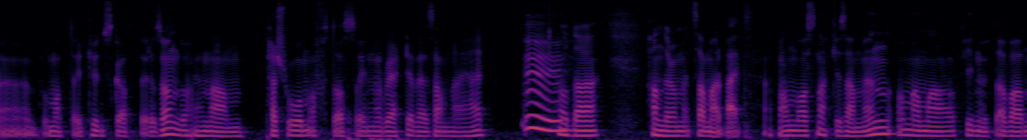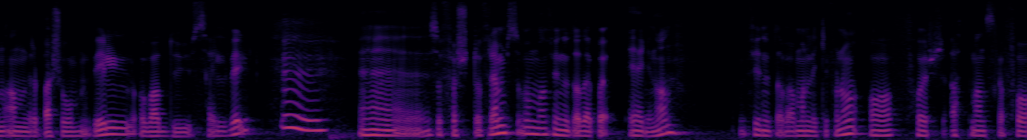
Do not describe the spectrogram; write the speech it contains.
uh, måte, kunnskaper og sånn. Du har en annen person ofte også involvert i det samleiet her. Mm. Og da handler det om et samarbeid. At man må snakke sammen, og man må finne ut av hva den andre personen vil, og hva du selv vil. Mm. Eh, så først og fremst så må man finne ut av det på egen hånd. Finne ut av hva man liker for noe. Og for at man skal få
